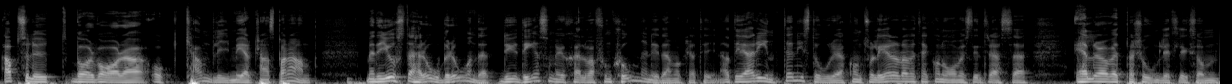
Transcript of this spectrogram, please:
absolut bör vara och kan bli mer transparent. Men det är just det här oberoendet, det är ju det som är själva funktionen i demokratin. Att det är inte en historia kontrollerad av ett ekonomiskt intresse eller av ett personligt liksom,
